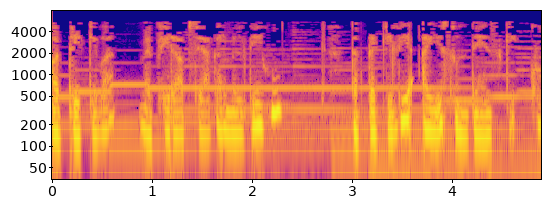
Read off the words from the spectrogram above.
और ब्रेक के बाद मैं फिर आपसे आकर मिलती हूँ। तब तक के लिए आइए सुनते हैं इस गीत को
